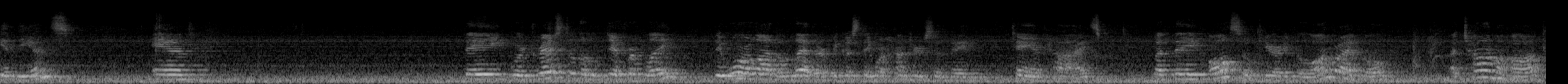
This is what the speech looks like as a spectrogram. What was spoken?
Indians. And they were dressed a little differently. They wore a lot of leather because they were hunters and they tanned hides. But they also carried a long rifle, a tomahawk,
